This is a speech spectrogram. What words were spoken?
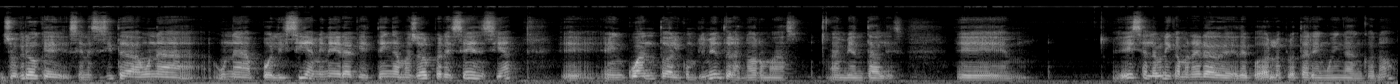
yo creo que se necesita una, una policía minera que tenga mayor presencia eh, en cuanto al cumplimiento de las normas ambientales. Eh, esa es la única manera de, poderlo explotar en Winganco, ¿no?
